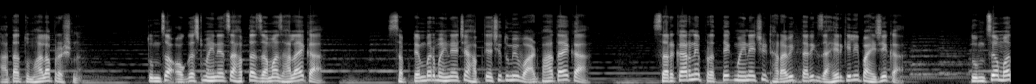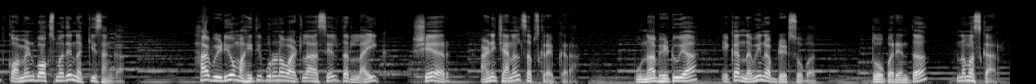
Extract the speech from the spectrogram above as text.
आता तुम्हाला प्रश्न. तुमचा ऑगस्ट महिन्याचा हप्ता जमा झालाय का? सप्टेंबर महिन्याच्या हप्त्याची तुम्ही वाट पाहताय का? सरकारने प्रत्येक महिन्याची ठराविक तारीख जाहीर केली पाहिजे का? तुमचं मत कॉमेंट बॉक्समध्ये नक्की सांगा. हा व्हिडिओ माहितीपूर्ण वाटला असेल तर लाईक शेअर आणि चॅनल सबस्क्राईब करा. पुन्हा भेटूया एका नवीन अपडेटसोबत. तोपर्यंत नमस्कार.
